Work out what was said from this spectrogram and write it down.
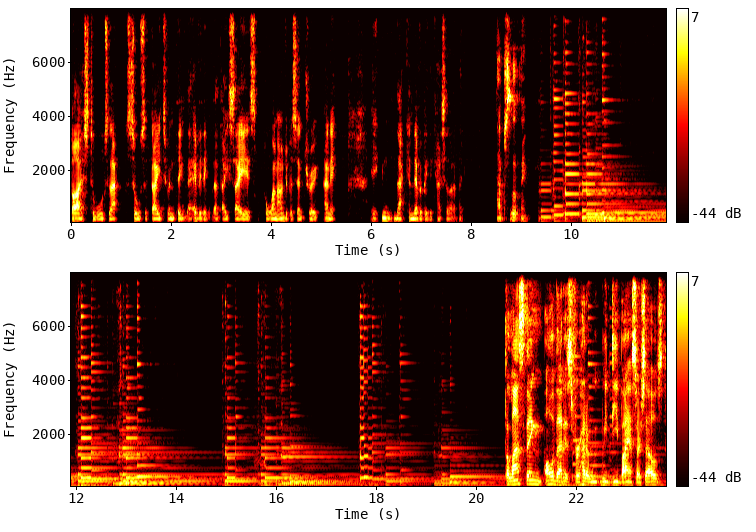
biased towards that source of data and think that everything that they say is 100% true and it, it that can never be the case i don't think Absolutely. The last thing, all of that is for how do we debias ourselves.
